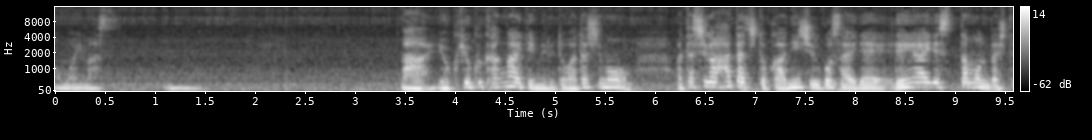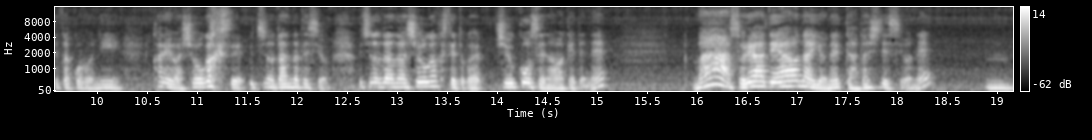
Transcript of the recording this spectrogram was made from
思います。うんまあよくよく考えてみると私も私が二十歳とか25歳で恋愛で吸ったもんだしてた頃に彼は小学生うちの旦那ですよ。うちの旦那は小学生とか中高生なわけでね。まあそれは出会わないよねって話ですよね。うん。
